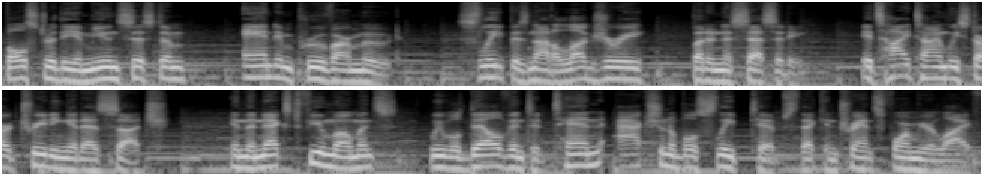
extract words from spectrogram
bolster the immune system, and improve our mood. Sleep is not a luxury, but a necessity. It's high time we start treating it as such. In the next few moments, we will delve into 10 actionable sleep tips that can transform your life.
